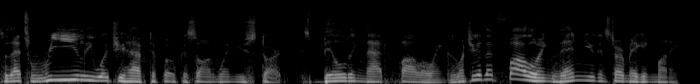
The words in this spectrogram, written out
So that's really what you have to focus on when you start is building that following. Because once you get that following, then you can start making money.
